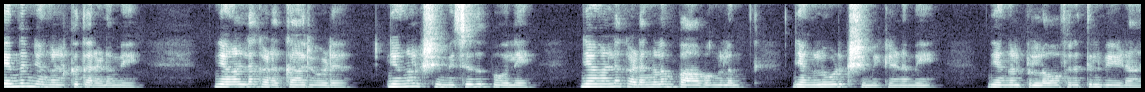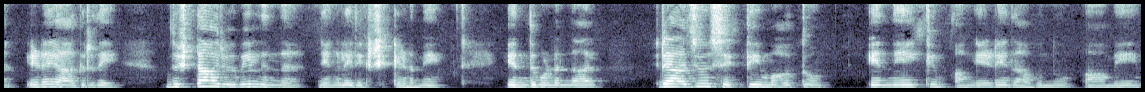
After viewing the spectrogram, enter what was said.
എന്നും ഞങ്ങൾക്ക് തരണമേ. ഞങ്ങളുടെ കടക്കാരോട് ഞങ്ങൾ ക്ഷമിച്ചതുപോലെ ഞങ്ങളുടെ കടങ്ങളും പാപങ്ങളും ഞങ്ങളോട് ക്ഷമിക്കണമേ. ഞങ്ങൾ പ്രലോഭനത്തിൽ വീഴാൻ ഇടയാകരുതേ. ദുഷ്ടാരൂപിയിൽ നിന്ന് ഞങ്ങളെ രക്ഷിക്കണമേ. എന്തുകൊണ്ടെന്നാൽ രാജു ശക്തിയും മഹത്വവും എന്നേക്കും അങ്ങയുടേതാകുന്നു. ആമേ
